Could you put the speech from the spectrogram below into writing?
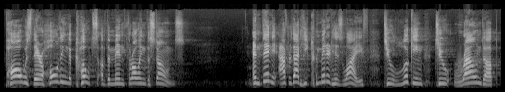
Paul was there holding the coats of the men throwing the stones. And then after that, he committed his life to looking to round up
